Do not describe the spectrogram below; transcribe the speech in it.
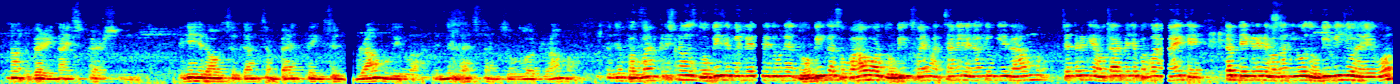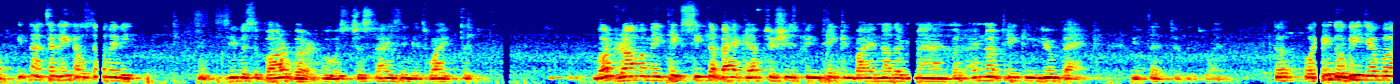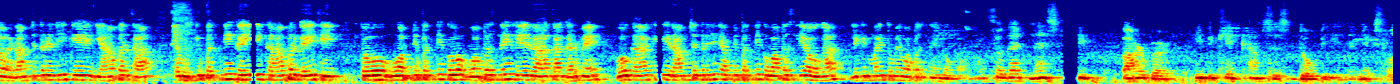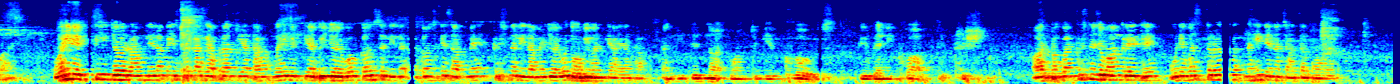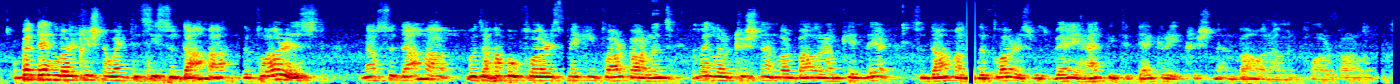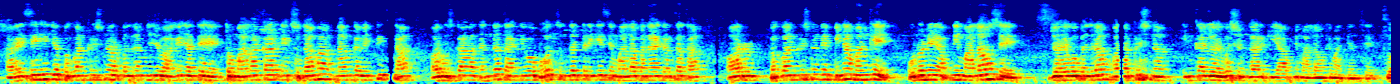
not a very nice person. He had also done some bad things in Ram Lila, in the pastimes of Lord Rama. तो जब भगवान कृष्ण उस धोबी से मिल रहे थे तो उन्हें धोबी का स्वभाव और धोबी स्वयं अच्छा नहीं लगा क्योंकि रामचंद्र के अवतार में जब भगवान आए थे तब देख रहे थे भगवान की वो धोबी भी जो है वो इतना अच्छा नहीं था उस समय भी He was a barber who was chastising his wife that Lord Rama may take Sita back after she's been taken by another man, but I'm not taking you back, he said to his wife. तो वही धोबी जब रामचंद्र जी के यहाँ पर था तब उसकी पत्नी कहीं कहाँ पर गई थी तो वो अपनी पत्नी को वापस नहीं ले रहा था घर में वो कहा कि रामचंद्र जी ने अपनी पत्नी को वापस लिया होगा लेकिन मैं तुम्हें वापस नहीं लूँगा so that nasty barber, he became Kamsa's Dobi in the next life. वही व्यक्ति जो रामलीला में इस प्रकार से अपराध किया था वही व्यक्ति अभी जो है वो कंस लीला कंस के साथ में कृष्ण लीला में जो है वो धोबी बन के आया था And he did not want to give clothes, give any cloth to Krishna. और भगवान कृष्ण जो मांग रहे थे उन्हें वस्त्र नहीं देना चाहता था वो But then Lord Krishna went to see Sudama, the florist. Now Sudama was a humble florist making flower garlands. And when Lord Krishna and Lord Balaram came there, Sudama, the florist was very happy to decorate Krishna and Balaram in flower garlands. और ऐसे ही जब भगवान कृष्ण और बलराम जी जब आगे जाते हैं तो मालाकार एक सुदामा नाम का व्यक्ति था और उसका धंधा था कि वो बहुत सुंदर तरीके से माला बनाया करता था और भगवान कृष्ण ने बिना मांगे उन्होंने अपनी मालाओं से जो है वो बलराम और कृष्ण इनका जो है वो श्रृंगार किया अपनी मालाओं के माध्यम से तो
